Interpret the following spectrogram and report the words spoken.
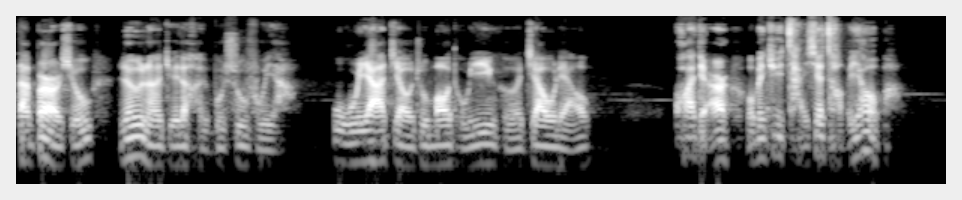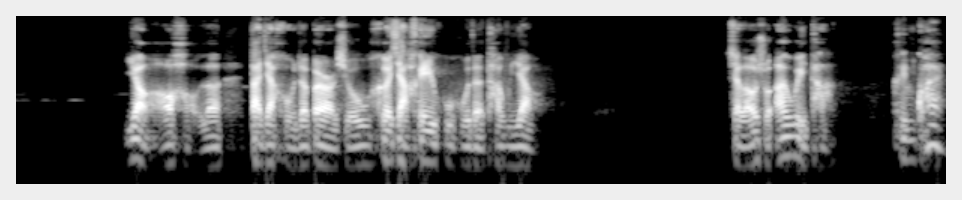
但贝尔熊仍然觉得很不舒服呀。乌鸦叫住猫头鹰和鹪鹩：“快点儿，我们去采些草药吧。”药熬好了，大家哄着贝尔熊喝下黑乎乎的汤药。小老鼠安慰他：“很快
